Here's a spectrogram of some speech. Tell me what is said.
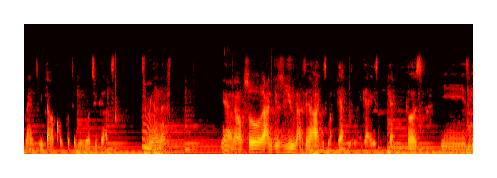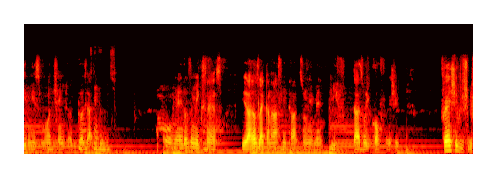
friends if you're not comfortable with what you got? To be hmm. honest. Yeah, no. So and it's you that saying, ah, he's my guy, he's my guy, he's my guy because he's giving me small change or because he's change. Oh man, it doesn't make sense. Yeah, that's like an athlete card to me, man. If that's what you call friendship. Friendship, you should,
